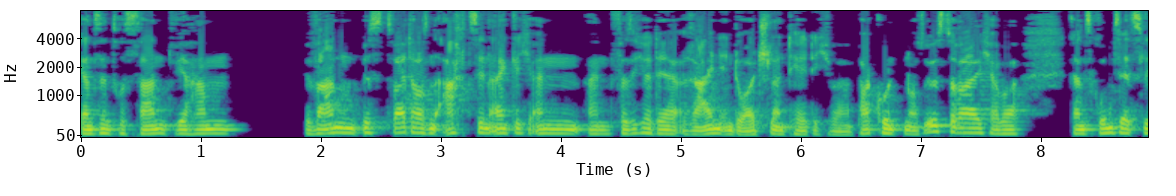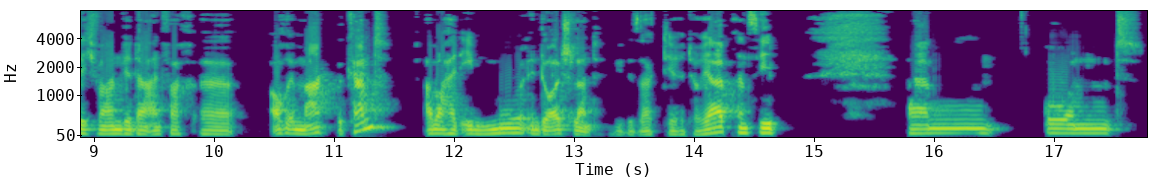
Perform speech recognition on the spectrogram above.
ganz interessant. Wir haben, wir waren bis 2018 eigentlich ein, ein Versicherer, der rein in Deutschland tätig war. Ein paar Kunden aus Österreich, aber ganz grundsätzlich waren wir da einfach äh, auch im Markt bekannt, aber halt eben nur in Deutschland. Wie gesagt, Territorialprinzip. Ähm, und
